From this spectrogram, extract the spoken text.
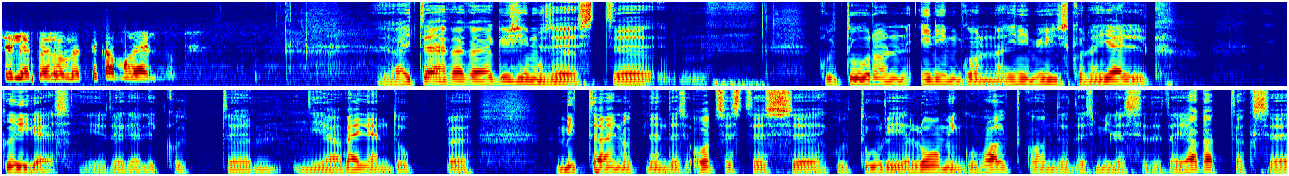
selle peale olete ka mõelnud? aitäh väga hea küsimuse eest. kultuur on inimkonna, inimühiskonna jälg kõiges ju tegelikult ehm, ja väljendub eh, mitte ainult nendes otsestes eh, kultuuri ja loomingu valdkondades, millesse teda jagatakse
